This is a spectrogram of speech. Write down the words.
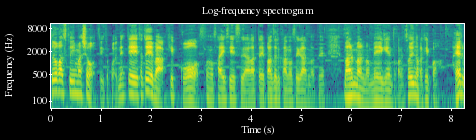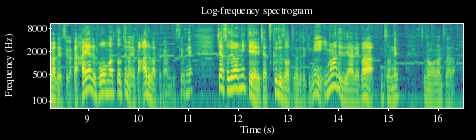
動画を作りましょうっていうところね。で、例えば結構その再生数が上がったりバズる可能性があるのでね、〇〇の名言とかね、そういうのが結構流行るわけですよ。だから流行るフォーマットっていうのはやっぱあるわけなんですよね。じゃあそれを見て、じゃあ作るぞってなった時に、今までであれば、そのね、その、なんて言うんだろう。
